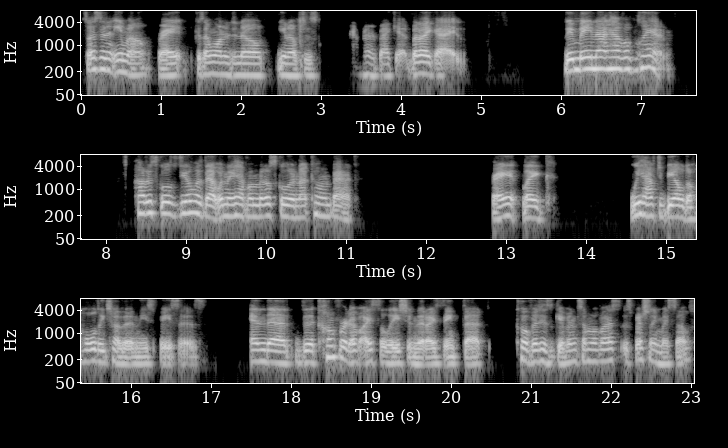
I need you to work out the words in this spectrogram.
So I sent an email, right? Because I wanted to know, you know, just haven't heard back yet. But like I they may not have a plan. How do schools deal with that when they have a middle schooler not coming back? Right? Like we have to be able to hold each other in these spaces. And that the comfort of isolation that I think that COVID has given some of us, especially myself.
